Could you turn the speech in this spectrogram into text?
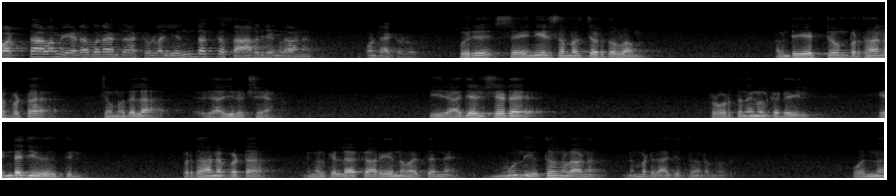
പട്ടാളം ഇടപെടേണ്ടതായിട്ടുള്ള എന്തൊക്കെ സാഹചര്യങ്ങളാണ് ഉണ്ടായിട്ടുള്ളത്? ഒരു സൈനികനെ സംബന്ധിച്ചിടത്തോളം അവന്റെ ഏറ്റവും പ്രധാനപ്പെട്ട ചുമതല രാജ്യരക്ഷയാണ്. ഈ രാജ്യരക്ഷയുടെ പ്രവർത്തനങ്ങൾക്കിടയിൽ എന്റെ ജീവിതത്തിൽ പ്രധാനപ്പെട്ട നിങ്ങൾക്കെല്ലാവർക്കും അറിയുന്ന മാതിരി തന്നെ മൂന്ന് യുദ്ധങ്ങളാണ് നമ്മുടെ രാജ്യത്ത് നടന്നത്. ഒന്ന്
